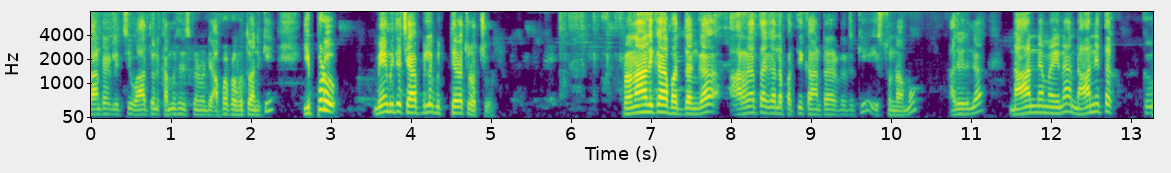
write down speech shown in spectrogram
కాంట్రాక్టులు ఇచ్చి వారితో కమిషన్ తీసుకున్నటువంటి అప్పటి ప్రభుత్వానికి ఇప్పుడు మేమిచ్చే చేపల్లో మీరు తేడా చూడొచ్చు. ప్రణాళికాబద్ధంగా అర్హత గల ప్రతి కాంట్రాక్టర్కి ఇస్తున్నాము. అదేవిధంగా నాణ్యమైన నాణ్యతకు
